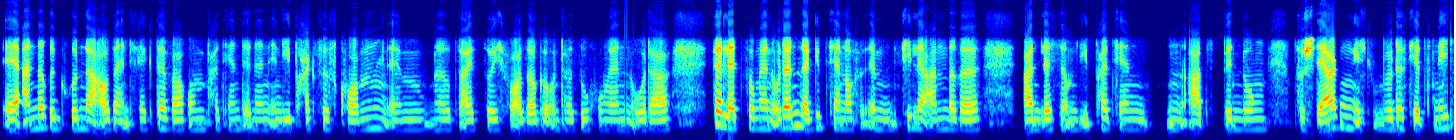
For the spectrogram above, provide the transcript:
äh, andere Gründe außer Infekte, warum Patientinnen in die Praxis kommen, ähm, sei es durch Vorsorgeuntersuchungen oder Verletzungen oder da gibt es ja noch ähm, viele andere Anlässe, um die Patientenarztbindung zu stärken. Ich würde es jetzt nicht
